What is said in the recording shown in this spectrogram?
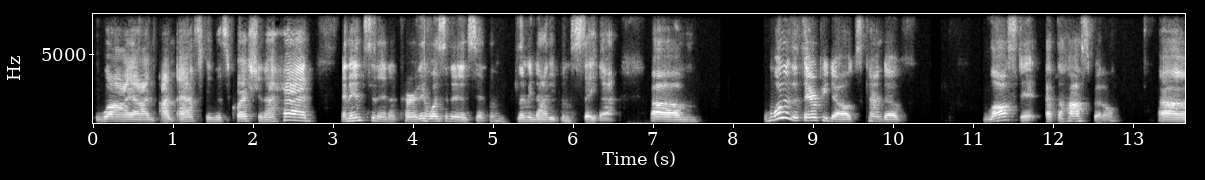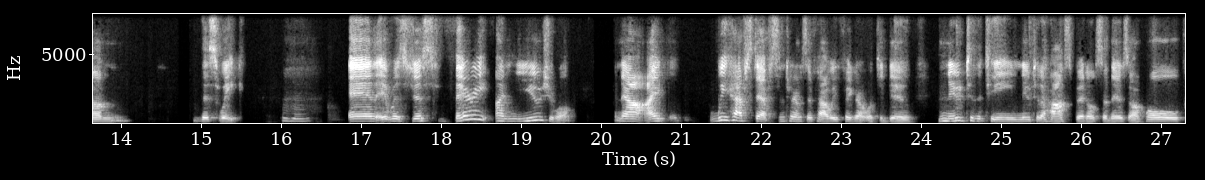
why I'm, I'm asking this question. I had an incident occurred. It wasn't an incident. Let me not even say that. Um, one of the therapy dogs kind of lost it at the hospital um, this week. Mm-hmm and it was just very unusual. Now, I we have steps in terms of how we figure out what to do. New to the team, new to the hospital. So there's a whole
